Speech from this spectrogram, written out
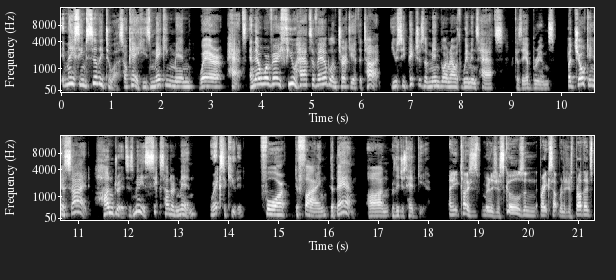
It may seem silly to us. Okay, he's making men wear hats. And there were very few hats available in Turkey at the time. You see pictures of men going around with women's hats because they have brims. But joking aside, hundreds, as many as 600 men were executed for defying the ban on religious headgear. And he closes religious schools and breaks up religious brotherhoods.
